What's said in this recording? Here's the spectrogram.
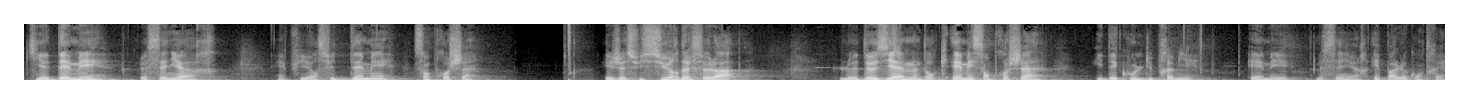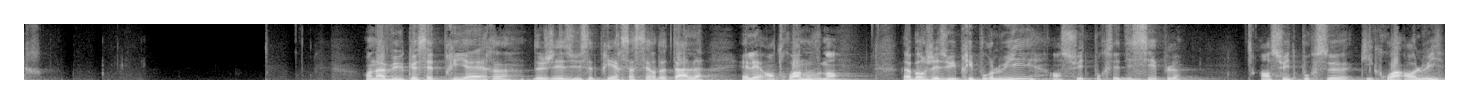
qui est d'aimer le Seigneur et puis ensuite d'aimer son prochain. Et je suis sûr de cela, le deuxième, donc aimer son prochain, il découle du premier, aimer le Seigneur, et pas le contraire. On a vu que cette prière de Jésus, cette prière sacerdotale, elle est en trois mouvements. D'abord, Jésus prie pour lui, ensuite pour ses disciples, ensuite pour ceux qui croient en lui,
